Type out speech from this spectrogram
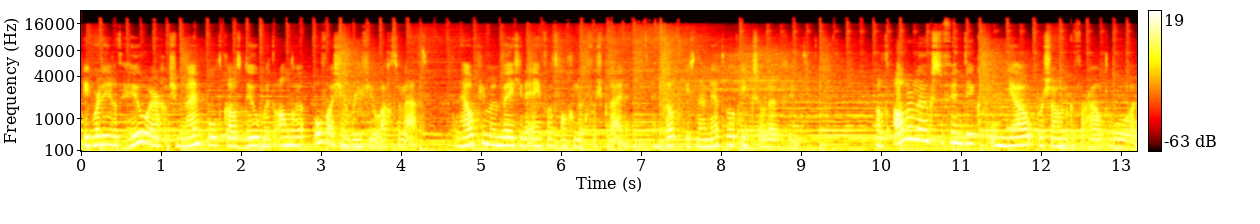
ik waardeer het heel erg als je mijn podcast deelt met anderen of als je een review achterlaat. Dan help je me een beetje de eenvoud van geluk verspreiden. En dat is nou net wat ik zo leuk vind. Maar het allerleukste vind ik om jouw persoonlijke verhaal te horen.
